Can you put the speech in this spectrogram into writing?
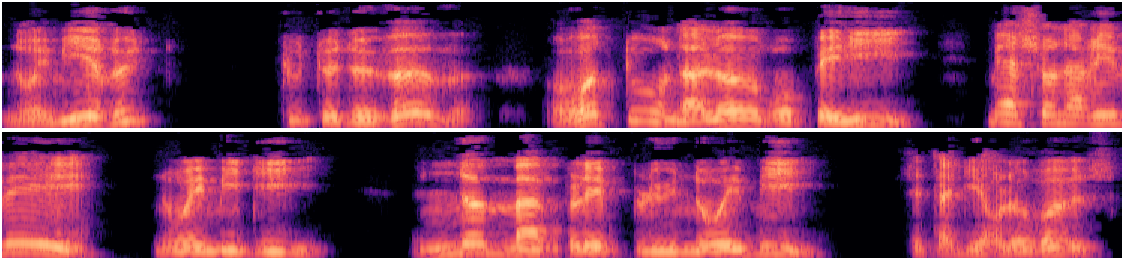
Noémie et Ruth, toutes deux veuves, retournent alors au pays, mais à son arrivée, Noémie dit Ne m'appelez plus Noémie, c'est-à-dire l'heureuse,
